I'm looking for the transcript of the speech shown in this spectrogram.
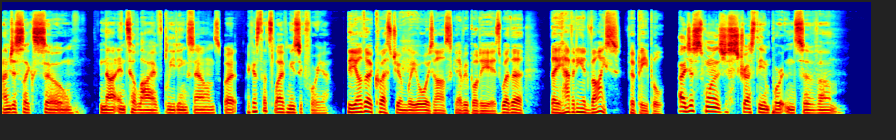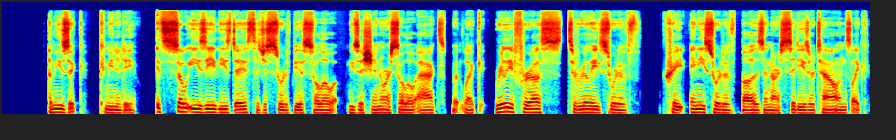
I'm just like so not into live bleeding sounds, but I guess that's live music for you. The other question we always ask everybody is whether they have any advice for people. I just want to just stress the importance of um, a music community. It's so easy these days to just sort of be a solo musician or a solo act, but like really for us to really sort of create any sort of buzz in our cities or towns, like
